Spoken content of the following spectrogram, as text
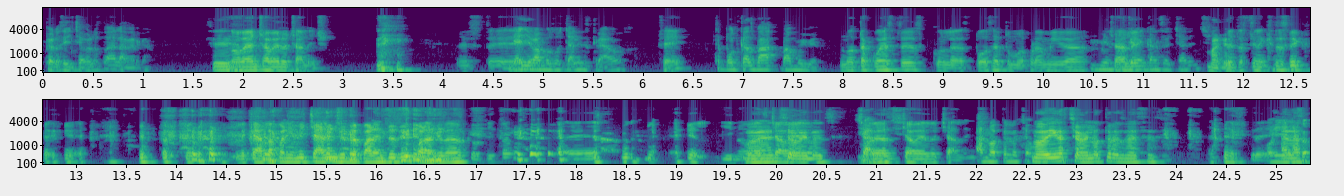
Pero sí, Chabelo está de la verga. Sí. No vean Chabelo Challenge. Este. Ya llevamos dos challenges creados. Sí. Este podcast va, va muy bien. No te acuestes con la esposa de tu mejor amiga Mientras tienen Challenge. cáncer challenge. Mientras tiene que hacer. Le Carla Panini Challenge entre paréntesis para que veas cortito. Eh, y no No veas Chabelo. Chabelo. No Challenge. veas Chabelo Challenge. Anótenlo, chavos. No digas Chabelo tres veces. Este, Oye, esos,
